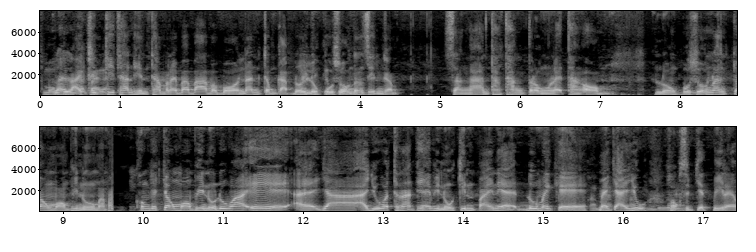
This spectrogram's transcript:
ชั่วโมงหลายๆคลิปที่ท่านเห็นทำอะไรบ้าๆบอๆนั้นกำกับโดยหลวงปู่สวงทั้งสิ้นครับ สั่งงานทั้งทางตรงและทางอ้อม หลวงปู่สวงนั่งจ้องมองพี่หนูมาพักคงจะจ้องมองพี่หนูดูว่า เอ๊ะเอ่อยาอายุวัฒนะที่ให้พี่หนูกินไปเนี่ย ดูไม่แก่ แม้จะอายุ67ปีแล้ว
